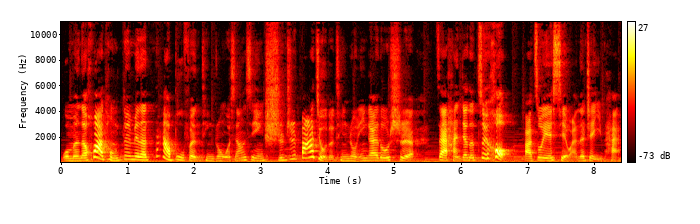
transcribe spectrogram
我们的话筒对面的大部分听众，我相信十之八九的听众应该都是在寒假的最后把作业写完的这一派。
